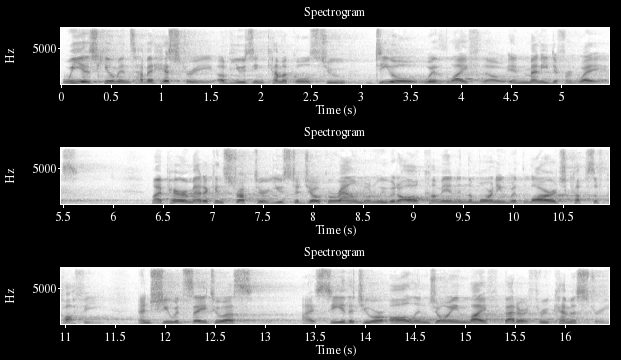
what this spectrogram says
We as humans have a history of using chemicals to deal with life, though, in many different ways. My paramedic instructor used to joke around when we would all come in in the morning with large cups of coffee, and she would say to us, I see that you are all enjoying life better through chemistry.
